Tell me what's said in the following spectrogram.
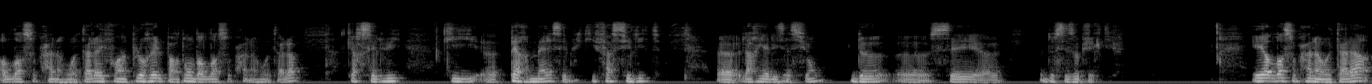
Allah subhanahu wa ta'ala, il faut implorer le pardon d'Allah subhanahu wa ta'ala, car c'est lui qui permet, c'est lui qui facilite la réalisation de, ces, de ces objectifs. Et Allah subhanahu wa ta'ala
